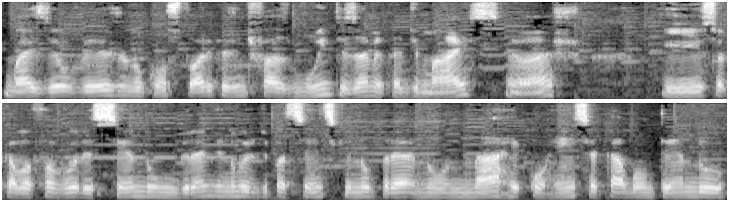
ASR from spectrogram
mas eu vejo no consultório que a gente faz muito exame, até demais, eu acho, e isso acaba favorecendo um grande número de pacientes que no pré, no, na recorrência acabam tendo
